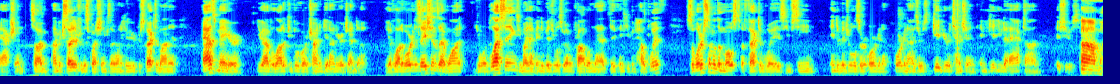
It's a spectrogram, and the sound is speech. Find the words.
action. So I'm, I'm excited for this question because I want to hear your perspective on it. As mayor, you have a lot of people who are trying to get on your agenda. You have a lot of organizations that want your blessings. You might have individuals who have a problem that they think you can help with. So, what are some of the most effective ways you've seen individuals or organ- organizers get your attention and get you to act on issues? Um,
